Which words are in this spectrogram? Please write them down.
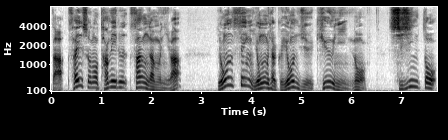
た最初のタミルサンガムには、4449人の詩人と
